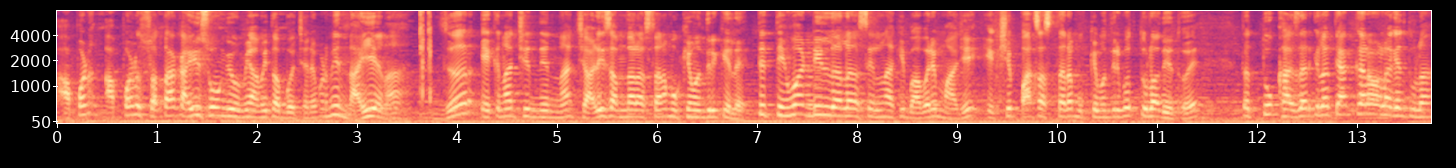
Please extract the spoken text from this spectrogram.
आपण आपण स्वतः काही सोंग घेऊ मी अमिताभ बच्चन आहे पण मी नाही आहे ना. जर एकनाथ शिंदेंना चाळीस आमदार असताना मुख्यमंत्री केलंय ते तेव्हा डील झालं असेल ना की बाबा रे माझे एकशे पाच असताना मुख्यमंत्रीपद तुला देतोय तर तू खासदारकीला त्याग करावा लागेल तुला.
